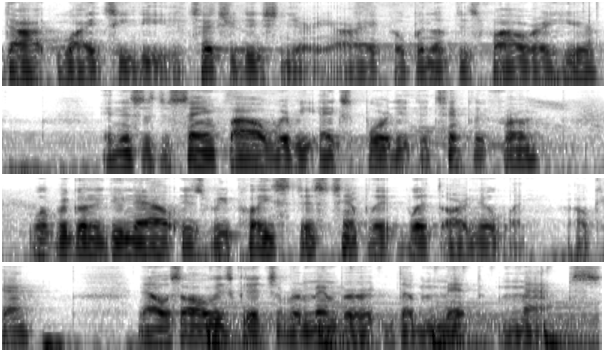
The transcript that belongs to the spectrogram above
dot ytd the texture dictionary all right? Open up this file right here. And this is the same file where we exported the template from. What we're going to do now is replace this template with our new one okay? Now it's always good to remember the MIP maps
